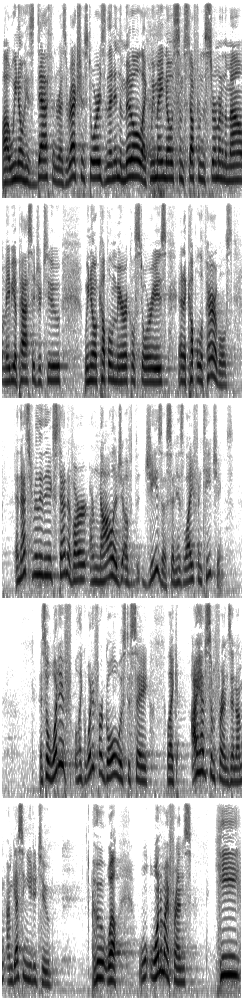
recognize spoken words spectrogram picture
Uh, we know his death and resurrection stories. And then in the middle, like we may know some stuff from the Sermon on the Mount, maybe a passage or two. We know a couple of miracle stories and a couple of parables. And that's really the extent of our, our knowledge of Jesus and his life and teachings. And so what if, like, what if our goal was to say, like, I have some friends, and I'm, I'm guessing you do too, who, well, w- one of my friends, he,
